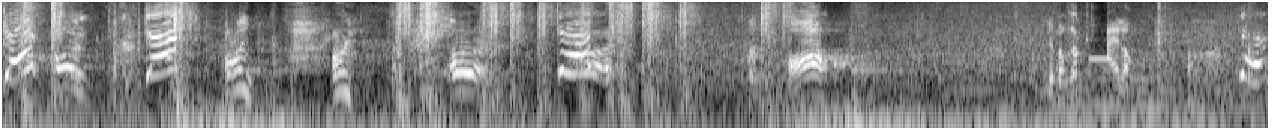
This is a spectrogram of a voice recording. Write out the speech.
แกโอ้ยแกโอ้ยโอ้ยพอเดี๋ยวมันก็ตายหรอกเกด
